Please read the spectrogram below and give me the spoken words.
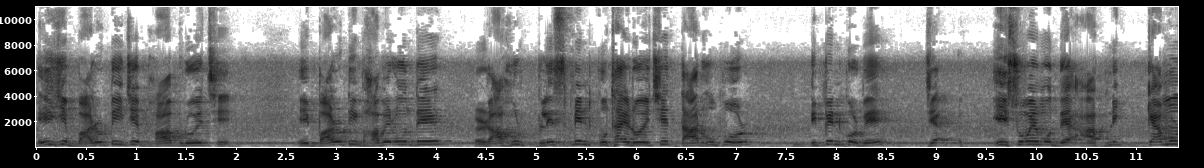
এই যে বারোটি যে ভাব রয়েছে, এই বারোটি ভাবের মধ্যে রাহুর প্লেসমেন্ট কোথায় রয়েছে তার উপর ডিপেন্ড করবে যে এই সময়ের মধ্যে আপনি কেমন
